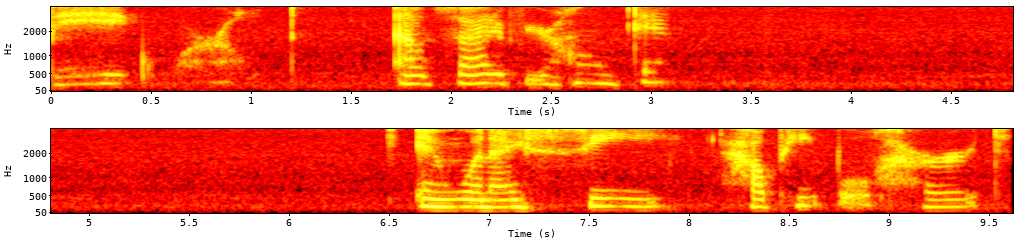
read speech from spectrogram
big world outside of your hometown. And when I see how people hurt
